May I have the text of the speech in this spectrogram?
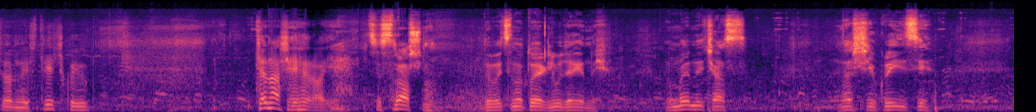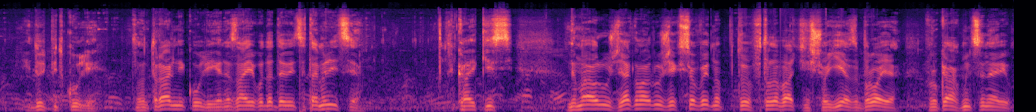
чорною стрічкою. Це наші герої. Це страшно. Дивитися на те, як люди гинуть. В мирний час наші українці йдуть під кулі. Це натуральні кулі. Я не знаю, куди дивиться та міліція. Така якісь немає оружжя. Як немає оружжя, як все видно в телебаченні, що є зброя в руках міліціонерів.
